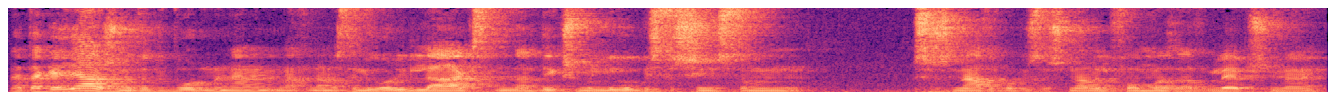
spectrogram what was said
να τα αγκαλιάζουμε το ότι μπορούμε να, να, να είμαστε λίγο relaxed, να δείξουμε λίγο εμπιστοσύνη στον, στον συνάνθρωπο και στον συνάδελφό μας να δουλέψουμε,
